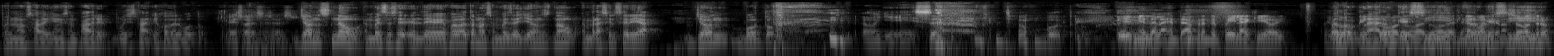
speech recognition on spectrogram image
pues no sabe quién es el padre, pues está hijo del voto. Eso es, eso es. Jon Snow, en vez de ser el de Juego de Tronos, en vez de Jon Snow, en Brasil sería John Voto. Oye, eso. John Voto. Eh, mierda, la gente aprende pila aquí hoy. Voto, claro que sí, ¿eh? Igual que, que, sí. nosotros.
